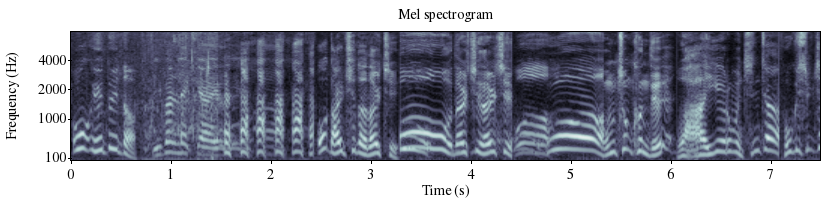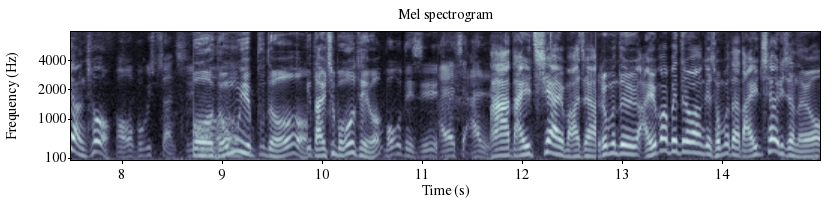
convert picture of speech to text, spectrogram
어 여기 또 있다. 이발레끼야 여기 어 날치다 날치. 오 날치 날치 와. 우와 엄청 큰데? 와 이게 여러분 진짜 보기 쉽지 않죠? 어 보기 쉽지 않지. 와 너무 예쁘다 이거 날치 먹어도 돼요? 먹어도 되지. 알지 알. 아 날치알 맞아 여러분들 알밥에 들어간 게 전부 다 날치알이잖아요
